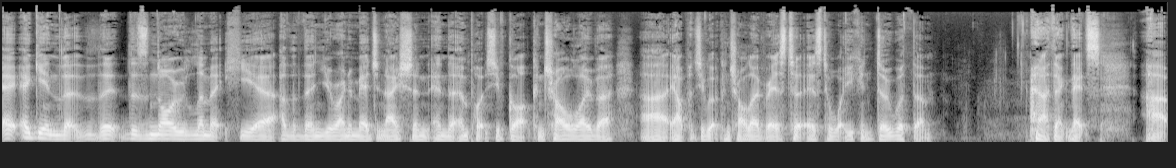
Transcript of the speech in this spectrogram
again, the, the, there's no limit here other than your own imagination and the inputs you've got control over, uh, outputs you've got control over as to as to what you can do with them. And I think that's, uh,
